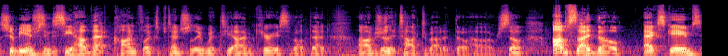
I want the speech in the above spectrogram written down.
Should be interesting to see how that conflicts potentially with TI. I'm curious about that. Uh, I'm sure they talked about it though, however. So, upside though, X Games,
